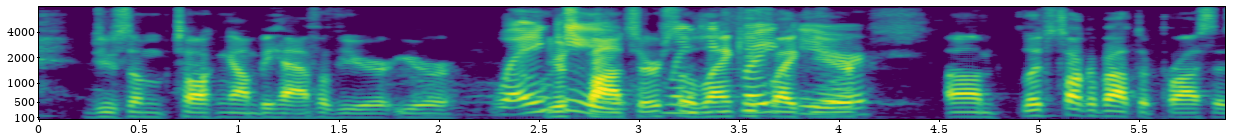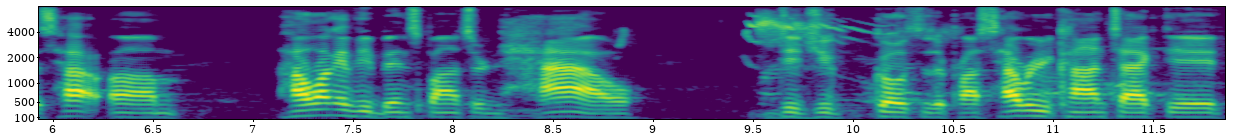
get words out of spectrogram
do some talking on behalf of your your your Lanky. sponsor. so Lanky Lanky Fight Gear. Um, let's talk about the process. How um, how long have you been sponsored, and how did you go through the process? How were you contacted?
